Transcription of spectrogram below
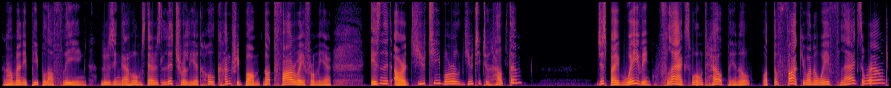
and how many people are fleeing, losing their homes? There is literally a whole country bombed not far away from here. Isn't it our duty, moral duty, to help them? just by waving flags won't help, you know. What the fuck? You want to wave flags around?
